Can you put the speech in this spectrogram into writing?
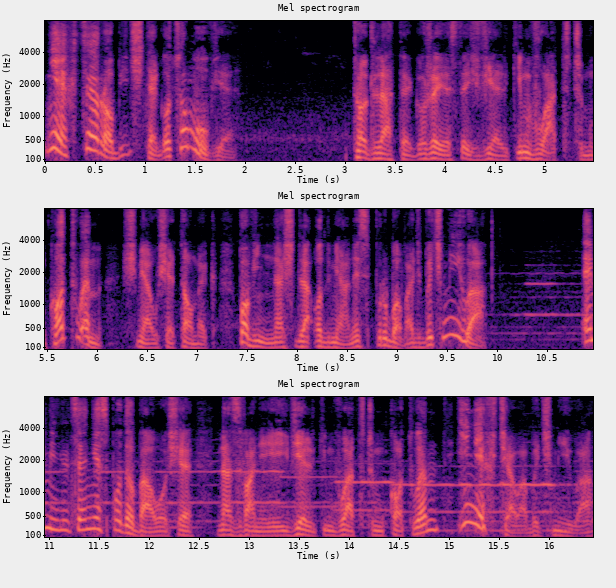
Nie chcę robić tego, co mówię. To dlatego, że jesteś wielkim władczym kotłem, śmiał się Tomek. Powinnaś dla odmiany spróbować być miła. Emilce nie spodobało się nazwanie jej wielkim władczym kotłem i nie chciała być miła.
